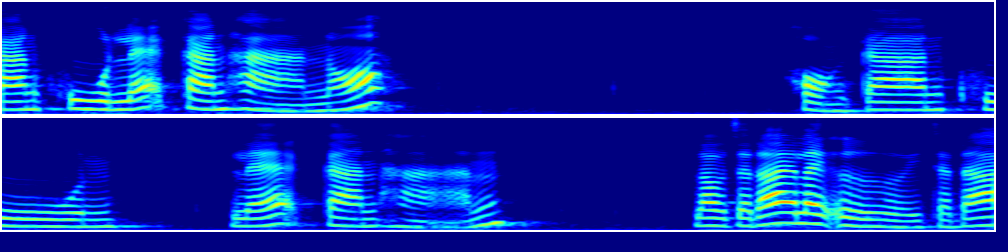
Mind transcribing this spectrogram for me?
การคูณและการหารเนาะ ของการคูณและการหาร เราจะได้อะไรเอ่ย จะได้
